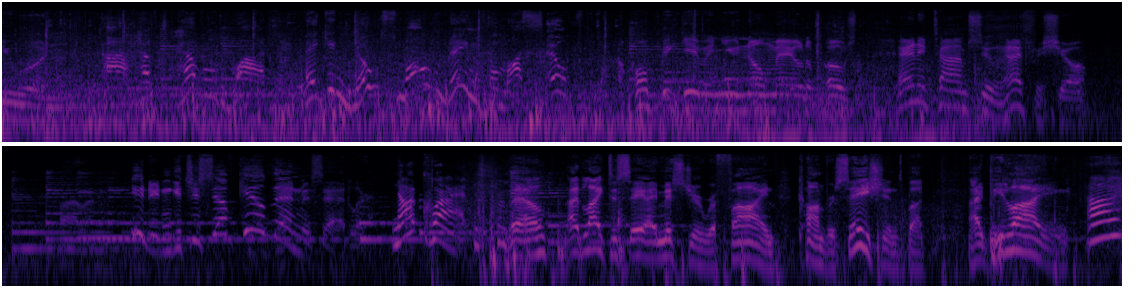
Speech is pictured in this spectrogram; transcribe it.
you wouldn't. I have traveled widely, making no small name for myself. I won't be giving you no mail to post anytime soon, that's for sure. You didn't get yourself killed then, Miss Adler. Not quite. Well, I'd like to say I missed your refined conversations, but I'd be lying. I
